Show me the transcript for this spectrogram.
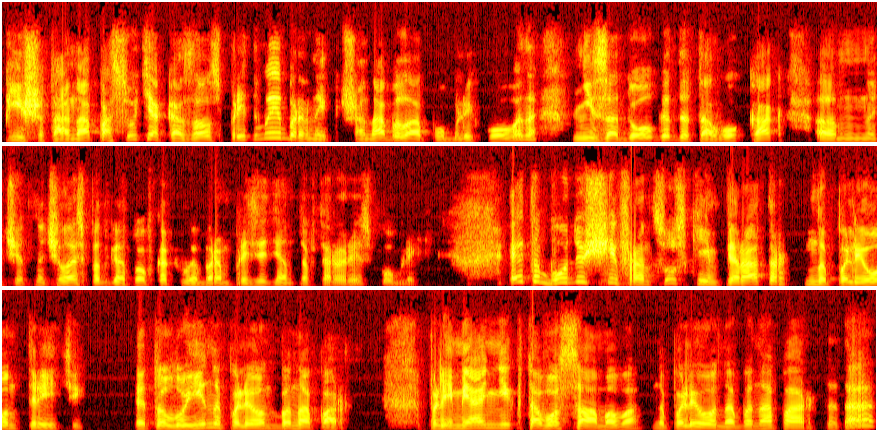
пишет. Она, по сути, оказалась предвыборной, потому что она была опубликована незадолго до того, как эм, значит, началась подготовка к выборам президента Второй Республики. Это будущий французский император Наполеон III. Это Луи Наполеон Бонапарт племянник того самого Наполеона Бонапарта, да?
